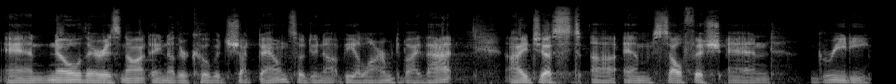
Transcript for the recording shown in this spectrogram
And no, there is not another COVID shutdown, so do not be alarmed by that. I just uh, am selfish and greedy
